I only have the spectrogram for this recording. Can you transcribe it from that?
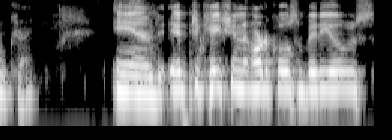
Okay. And education articles and videos,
